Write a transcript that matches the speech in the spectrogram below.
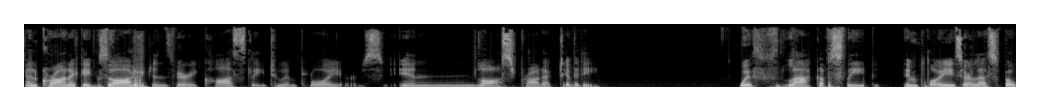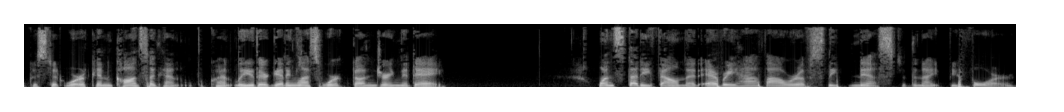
And chronic exhaustion is very costly to employers in lost productivity. With lack of sleep, employees are less focused at work and consequently they're getting less work done during the day. One study found that every half hour of sleep missed the night before,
